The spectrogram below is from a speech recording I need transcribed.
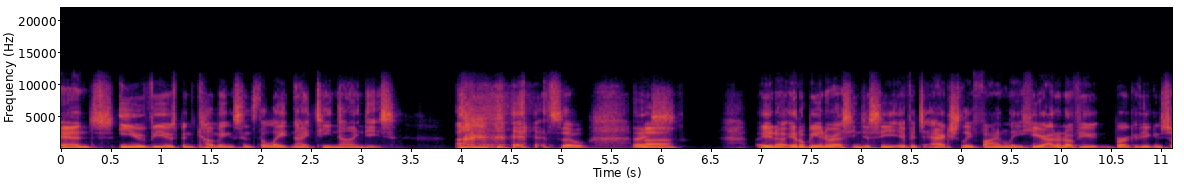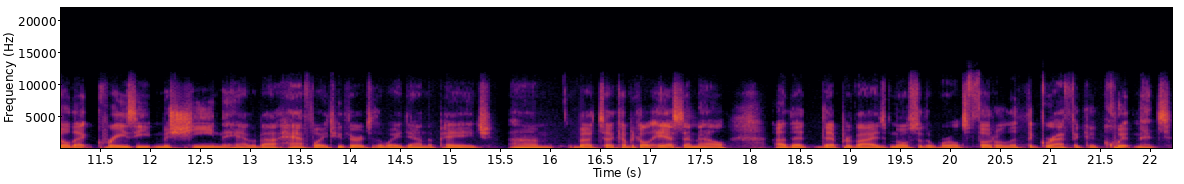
and EUV has been coming since the late 1990s. so, Nice. uh, you know, it'll be interesting to see if it's actually finally here. I don't know if you, Burke, if you can show that crazy machine they have about halfway, two thirds of the way down the page. Um, but a company called ASML uh, that that provides most of the world's photolithographic equipment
